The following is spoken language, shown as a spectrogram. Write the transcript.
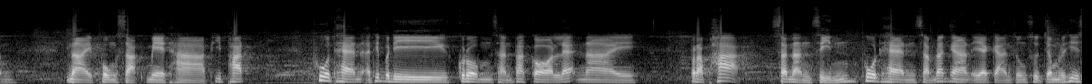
ร นายพงศักดิ์เมธาพิพัฒน์ผู้แทนอธิบดีกรมสรรพากรและนายประภาสสนั่นสินผู้แทนสำนักงานอายการสูงสุดจำเลยที่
